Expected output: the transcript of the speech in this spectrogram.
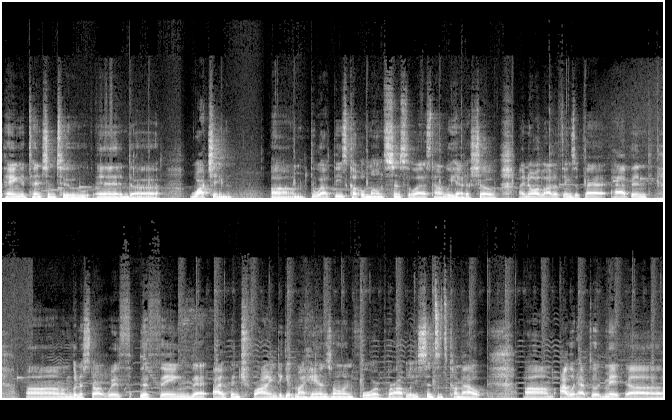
paying attention to and uh, watching um, throughout these couple months since the last time we had a show. I know a lot of things have ha- happened. Um, I'm going to start with the thing that I've been trying to get my hands on for probably since it's come out. Um, I would have to admit, uh,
